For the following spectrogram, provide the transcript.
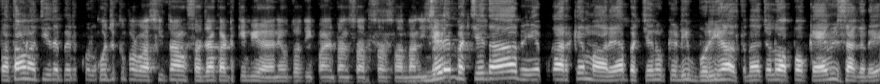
ਪਤਾ ਹੋਣਾ ਚਾਹੀਦਾ ਬਿਲਕੁਲ। ਕੁਝ ਕੁ ਪ੍ਰਵਾਸੀ ਤਾਂ ਸਜ਼ਾ ਕੱਟ ਕੇ ਵੀ ਆਏ ਨੇ ਉਦੋਂ ਦੀ 5 5 7 7 ਸਾਲਾਂ ਦੀ। ਜਿਹੜੇ ਬੱਚੇ ਦਾ ਰੇਪ ਕਰਕੇ ਮਾਰਿਆ ਬੱਚੇ ਨੂੰ ਕਿੱਡੀ ਬੁਰੀ ਹਾਲਤ ਨਾਲ ਚਲੋ ਆਪਾਂ ਕਹਿ ਵੀ ਸਕਦੇ।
